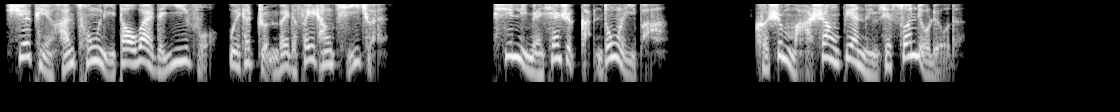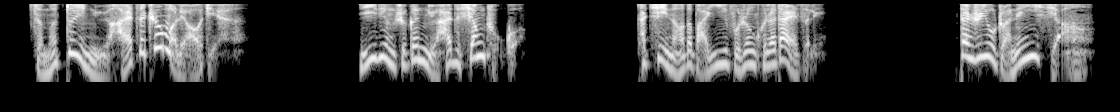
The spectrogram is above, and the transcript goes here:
薛品涵从里到外的衣服为他准备的非常齐全，心里面先是感动了一把，可是马上变得有些酸溜溜的。怎么对女孩子这么了解？一定是跟女孩子相处过，他气恼的把衣服扔回了袋子里。但是又转念一想，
